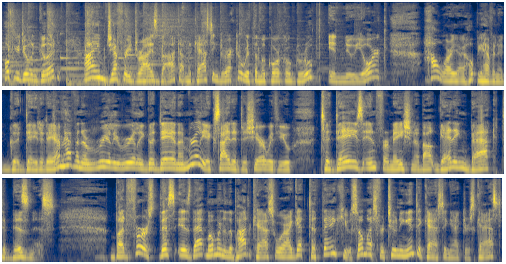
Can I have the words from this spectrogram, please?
Hope you're doing good. I'm Jeffrey Dreisbach. I'm a casting director with the McCorkle Group in New York. How are you? I hope you're having a good day today. I'm having a really, really good day, and I'm really excited to share with you today's information about getting back to business. But first, this is that moment in the podcast where I get to thank you so much for tuning into Casting Actors Cast.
